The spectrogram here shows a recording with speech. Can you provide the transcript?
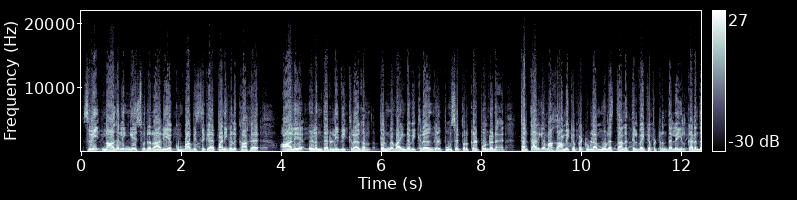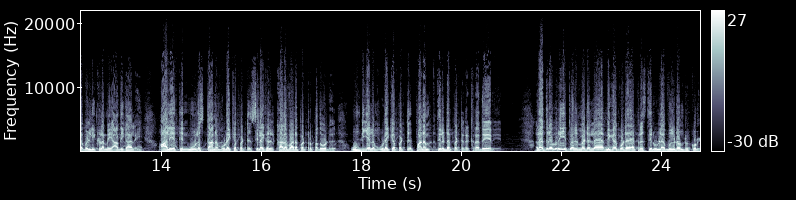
ஸ்ரீ நாகலிங்கேஸ்வரர் ஆலய கும்பாபிஷேக பணிகளுக்காக ஆலய எழுந்தருளி விக்கிரகம் தொன்மை வாய்ந்த விக்கிரகங்கள் பூசை பொருட்கள் போன்றன தற்காலிகமாக அமைக்கப்பட்டுள்ள மூலஸ்தானத்தில் வைக்கப்பட்டிருந்த நிலையில் கடந்த வெள்ளிக்கிழமை அதிகாலை ஆலயத்தின் மூலஸ்தானம் உடைக்கப்பட்டு சிலைகள் களவாடப்பட்டிருப்பதோடு உண்டியலும் உடைக்கப்பட்டு பணம் திருடப்பட்டிருக்கிறது. ரத்னபுரி பெல்மெடல மிககுட பிரஸ்தில் உள்ள வீடொன்றுக்குள்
